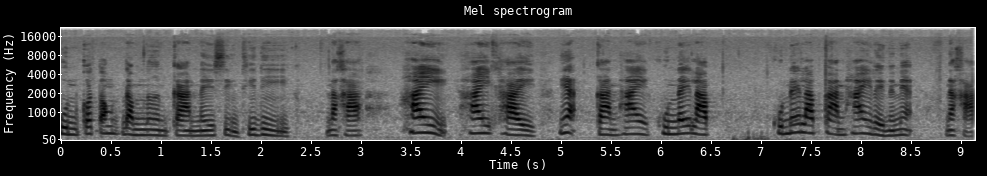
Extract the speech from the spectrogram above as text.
คุณก็ต้องดำเนินการในสิ่งที่ดีนะคะ ให้ให้ใครเนี่ยการให้คุณได้รับคุณได้รับการให้เลยนะเนี่ยนะคะ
